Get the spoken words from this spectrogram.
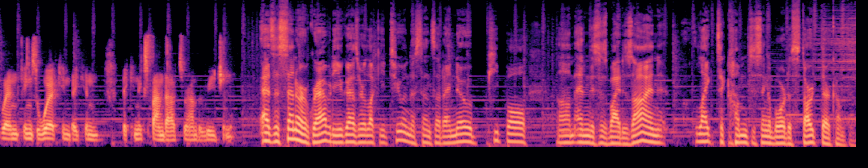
when things are working, they can, they can expand out around the region. As a center of gravity, you guys are lucky too, in the sense that I know people um, and this is by design, like to come to Singapore to start their company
